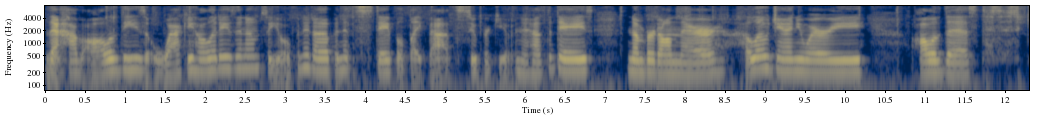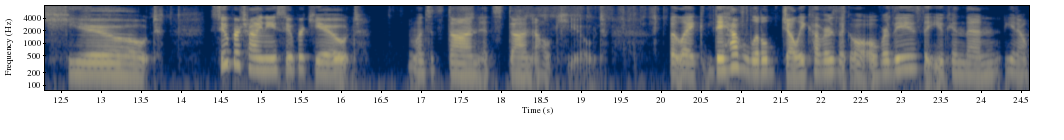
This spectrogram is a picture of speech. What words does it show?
that have all of these wacky holidays in them. So you open it up and it's stapled like that. super cute. And it has the days numbered on there. Hello, January. All of this. This is cute. Super tiny, super cute. Once it's done, it's done. Oh, cute. But like they have little jelly covers that go over these that you can then, you know,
